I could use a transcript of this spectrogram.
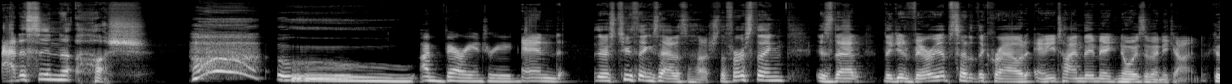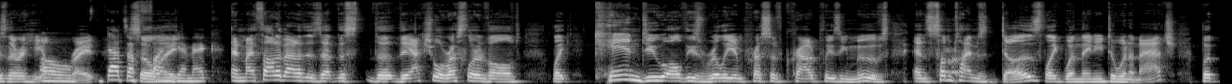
Addison Hush. Ooh. I'm very intrigued. And there's two things to Addison Hush. The first thing is that they get very upset at the crowd anytime they make noise of any kind because they're a heel, Oh, right? That's a So, fun like, gimmick. And my thought about it is that this the the actual wrestler involved like can do all these really impressive crowd pleasing moves and sometimes does like when they need to win a match, but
